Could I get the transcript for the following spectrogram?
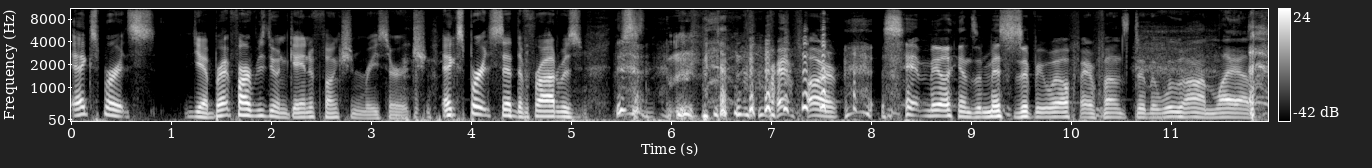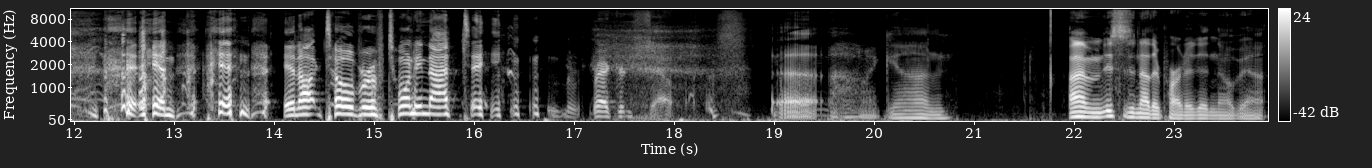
experts. Yeah, Brett Favre was doing gain of function research. experts said the fraud was. This is Brett Favre sent millions of Mississippi welfare funds to the Wuhan lab in, in, in October of 2019. the record show. Uh, oh my god. Um, this is another part I didn't know about.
